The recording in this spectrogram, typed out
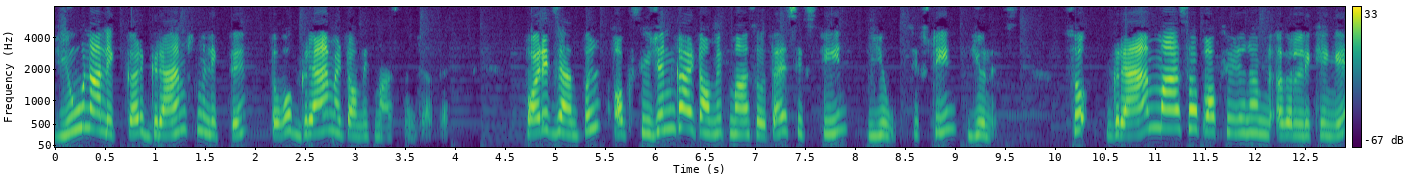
यू ना लिखकर ग्राम्स में लिखते हैं तो वो ग्राम एटॉमिक मास बन जाता है। फॉर एग्ज़ाम्पल ऑक्सीजन का एटॉमिक मास होता है 16 u 16 units so gram mass of oxygen हम अगर लिखेंगे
